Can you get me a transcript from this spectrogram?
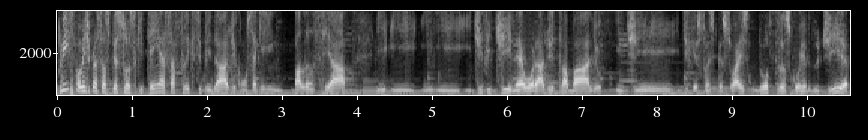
principalmente para essas pessoas que têm essa flexibilidade, conseguem balancear e, e, e, dividir né, o horário de trabalho e de, de questões pessoais no transcorrer do dia,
